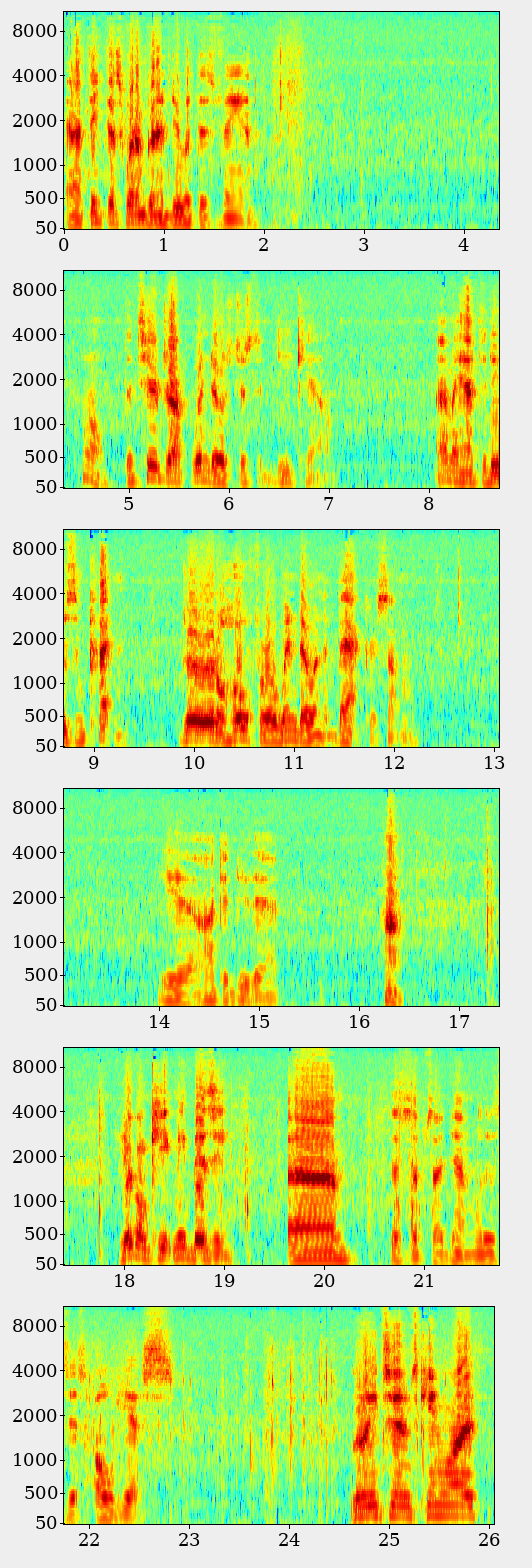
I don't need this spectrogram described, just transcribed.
And I think that's what I'm going to do with this van. Oh, the teardrop window is just a decal. I may have to do some cutting. Drill a little hole for a window in the back or something. Yeah, I can do that. Huh. You're going to keep me busy. Um, this upside down. What is this? Oh, yes. Looney Tunes Kenworth.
